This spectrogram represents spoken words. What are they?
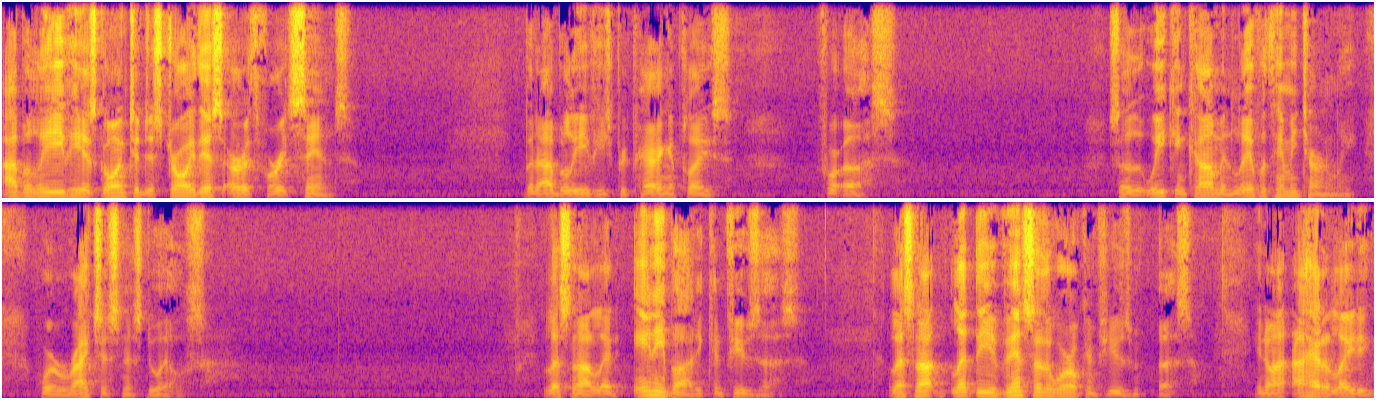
I believe he is going to destroy this earth for its sins. But I believe he's preparing a place for us so that we can come and live with him eternally where righteousness dwells. Let's not let anybody confuse us. Let's not let the events of the world confuse us. You know, I, I had a lady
